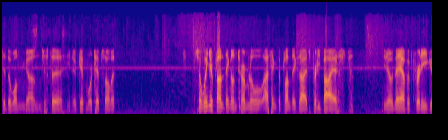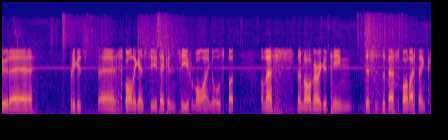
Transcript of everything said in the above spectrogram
to the one gun, just to, you know, give more tips on it. So when you're planting on terminal, I think the planting side's pretty biased. You know, they have a pretty good, uh, pretty good uh, spawn against you. They can see you from all angles, but unless they're not a very good team, this is the best spot I think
